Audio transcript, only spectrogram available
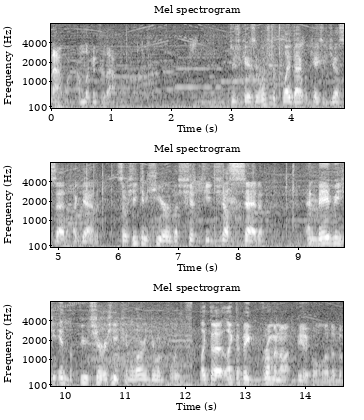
that one. I'm looking for that one. Future Casey, I want you to play back what Casey just said again, so he can hear the shit he just said, and maybe in the future he can learn to improve. Like the like the big Rumanaut vehicle. The, the,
